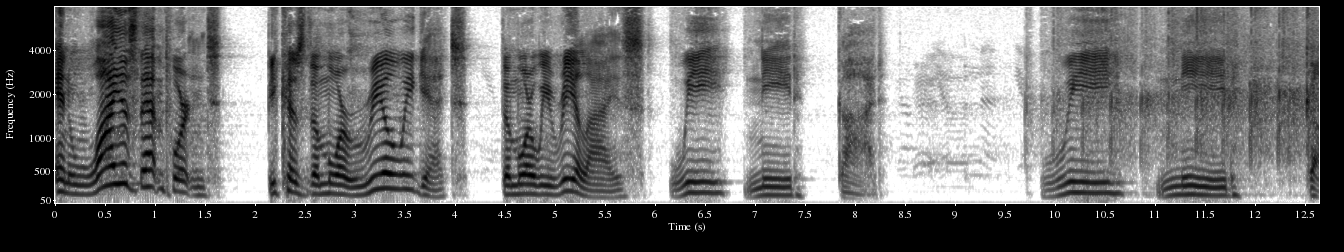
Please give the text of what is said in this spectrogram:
And why is that important? Because the more real we get, the more we realize we need God. We need God.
